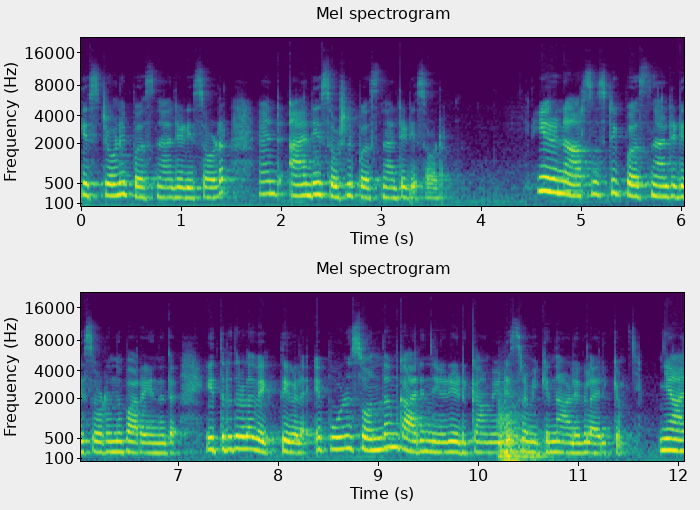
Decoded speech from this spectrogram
histrionic personality disorder and antisocial personality disorder ഈ ഒരു നാർസിസ്റ്റിക് പേഴ്സണാലിറ്റി ഡിസോർഡർ എന്ന് പറയുന്നത് ഇത്തരത്തിലുള്ള വ്യക്തികൾ എപ്പോഴും സ്വന്തം കാര്യം നേടിയെടുക്കാൻ വേണ്ടി ശ്രമിക്കുന്ന ആളുകളായിരിക്കും. ഞാൻ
